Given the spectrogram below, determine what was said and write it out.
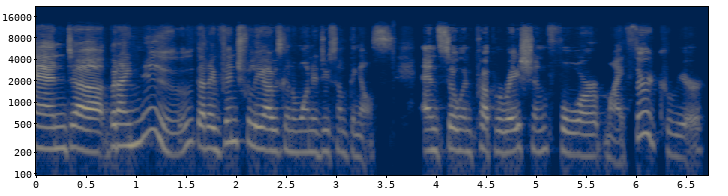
and uh, but i knew that eventually i was going to want to do something else. And so in preparation for my third career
